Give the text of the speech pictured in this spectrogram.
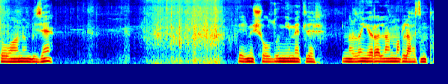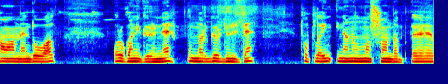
Doğanın bize vermiş olduğu nimetler. Bunlardan yararlanmak lazım. Tamamen doğal, organik ürünler. Bunları gördüğünüzde toplayın. İnanılmaz şu anda e,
